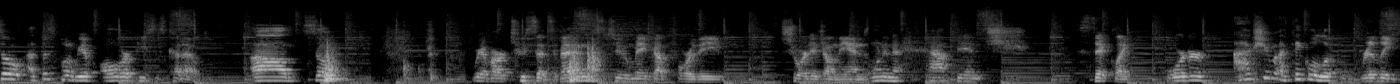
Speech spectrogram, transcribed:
So at this point we have all of our pieces cut out. Um, so we have our two sets of ends to make up for the shortage on the ends. One and a half inch thick like border. Actually, I think will look really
